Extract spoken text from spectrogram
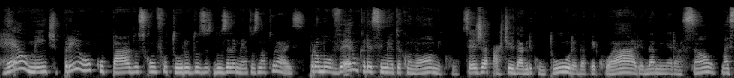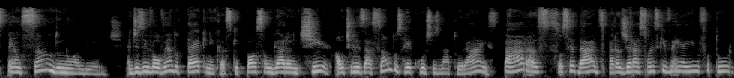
realmente preocupados com o futuro dos, dos elementos naturais. Promover um crescimento econômico, seja a partir da agricultura, da pecuária, da mineração, mas pensando no ambiente. É desenvolvendo técnicas que possam garantir a utilização dos recursos naturais para as sociedades, para as gerações que vêm aí no futuro.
